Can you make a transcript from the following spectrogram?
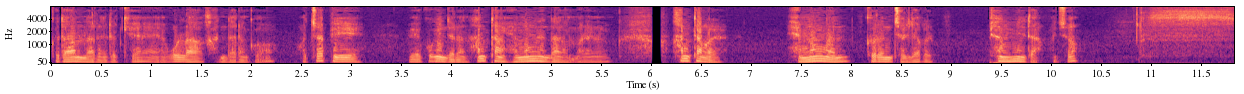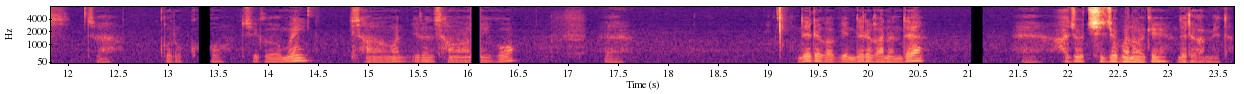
그 다음날은 이렇게 올라간다는 거 어차피 외국인들은 한탕 해먹는다는 말에는 한탕을 해먹는 그런 전략을 펴니다 그죠 자 그렇고 지금의 상황은 이런 상황이고 예. 내려가긴 내려가는데 예, 아주 지저분하게 내려갑니다.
